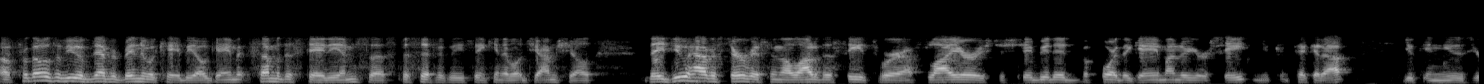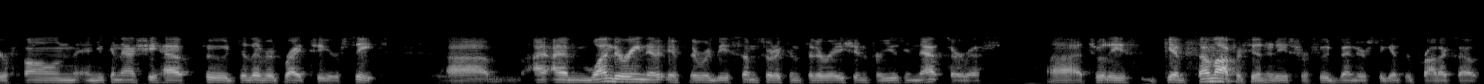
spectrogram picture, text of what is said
Uh, for those of you who've never been to a KBO game, at some of the stadiums, uh, specifically thinking about Jamshil, they do have a service in a lot of the seats where a flyer is distributed before the game under your seat, and you can pick it up. You can use your phone, and you can actually have food delivered right to your seat. Um, I, I'm wondering if if there would be some sort of consideration for using that service uh, to at least give some opportunities for food vendors to get their products out.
